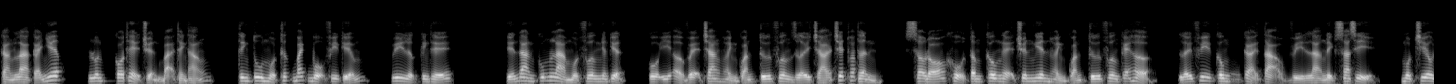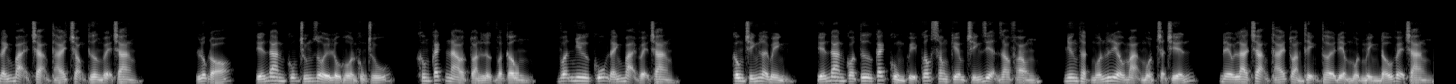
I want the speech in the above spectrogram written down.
càng là cái nhiếp, luôn có thể chuyển bại thành thắng, tinh tu một thức bách bộ phi kiếm, uy lực kinh thế. Tiến đan cũng là một phương nhân kiệt, cố ý ở vệ trang hoành quán tứ phương dưới trá chết thoát thân, sau đó khổ tâm công nghệ chuyên nghiên hoành quán tứ phương kẽ hở, lấy phi công cải tạo vì là nghịch xa xỉ, một chiêu đánh bại trạng thái trọng thương vệ trang. Lúc đó, tiến đan cũng trúng rồi lục hồn cùng chú, không cách nào toàn lực vật công, vẫn như cũ đánh bại vệ trang. Công chính lời bình tiến đan có tư cách cùng quỷ cốc song kiếm chính diện giao phong, nhưng thật muốn liều mạng một trận chiến, đều là trạng thái toàn thịnh thời điểm một mình đấu vệ trang,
